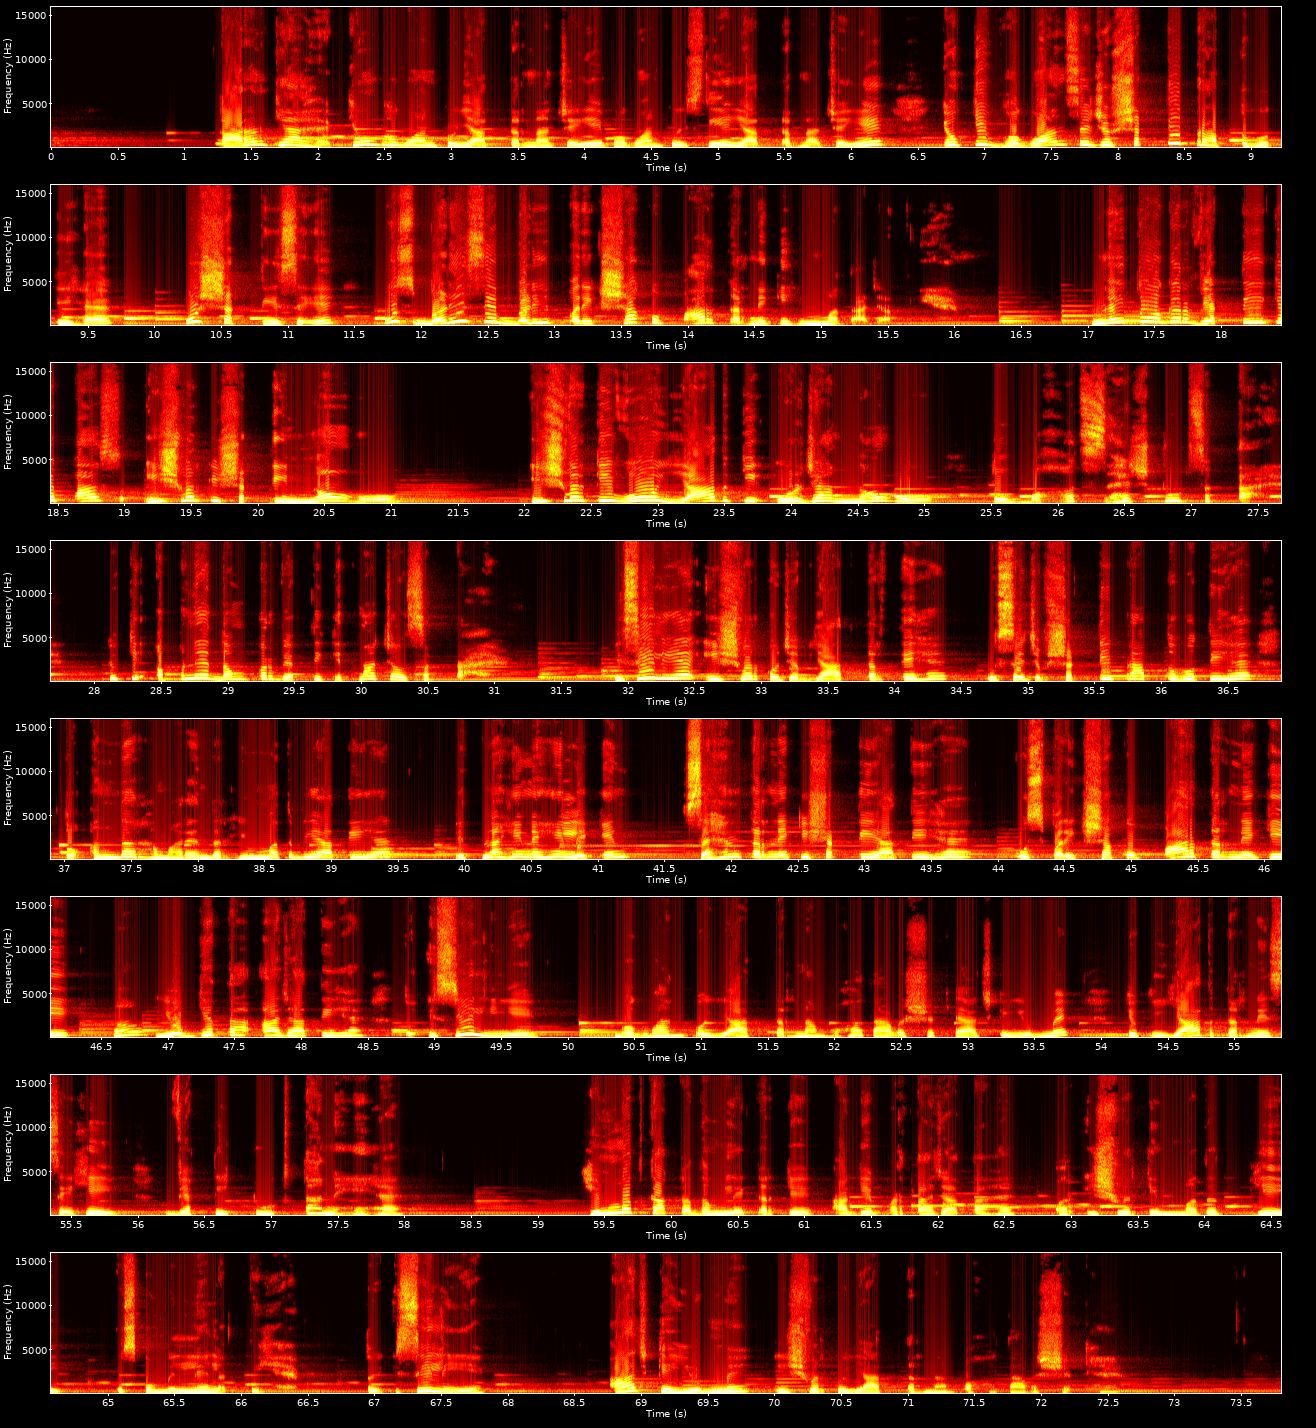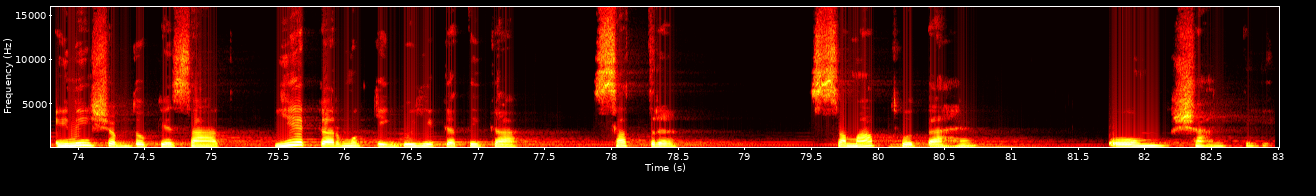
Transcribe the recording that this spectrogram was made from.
कारण क्या है? क्यों भगवान को याद करना चाहिए? भगवान को इसलिए याद करना चाहिए क्योंकि भगवान से जो शक्ति प्राप्त होती है, उस शक्ति से, उस बड़ी से बड़ी परीक्षा को पार करने की हिम्मत आ जाती है। नहीं तो अगर व्यक्ति के पास ईश्वर की शक्ति न हो, ईश्वर की वो याद की ऊर्जा न हो तो बहुत सहज टूट सकता है, क्योंकि अपने दम पर व्यक्ति कितना चल सकता है। इसीलिए ईश्वर को जब याद करते हैं उससे जब शक्ति प्राप्त होती है तो अंदर हमारे अंदर हिम्मत भी आती है। इतना ही नहीं लेकिन सहन करने की शक्ति आती है उस परीक्षा को पार करने की हाँ, योग्यता आ जाती है। तो इसीलिए भगवान को याद करना बहुत आवश्यक है आज के युग में क्योंकि याद करने से ही व्यक्ति टूटता नहीं है। हिम्मत का कदम लेकर के आगे बढ़ता जाता है और ईश्वर की मदद भी उसको मिलने लगती है। तो इसीलिए आज के युग में ईश्वर को याद करना बहुत आवश्यक है। इन्हीं शब्दों के साथ ये कर्म की गुह्य गति का सत्र समाप्त होता है। ओम शांति।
